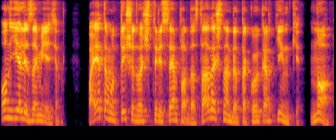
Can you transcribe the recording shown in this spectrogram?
Он еле заметен. Поэтому 1024 сэмпла достаточно для такой картинки. Но,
